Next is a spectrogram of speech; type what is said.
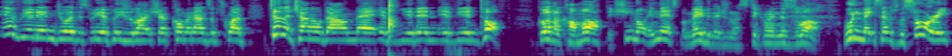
if you did enjoy this video, please like, share, comment, and subscribe to the channel down there. If you didn't, if you didn't, tough gonna come after. She not in this, but maybe they're just gonna stick her in this as well. Wouldn't make sense for the story,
